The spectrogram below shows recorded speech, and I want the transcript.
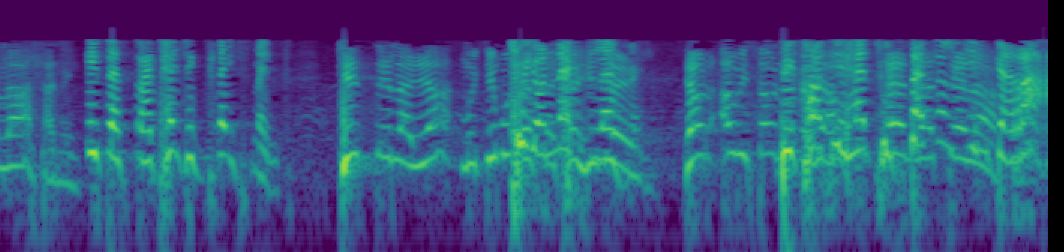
o lahlaneng It's a strategic placement ke tsela ya modimo To your next level. ya hore a o ise ho level because he had to settle in. Gerar.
